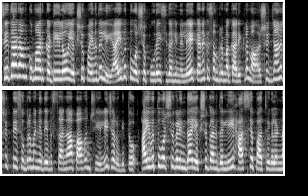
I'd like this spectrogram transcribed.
ಸೀತಾರಾಮ್ ಕುಮಾರ್ ಕಟೀಲು ಯಕ್ಷಪಯಣದಲ್ಲಿ ಐವತ್ತು ವರ್ಷ ಪೂರೈಸಿದ ಹಿನ್ನೆಲೆ ಕನಕ ಸಂಭ್ರಮ ಕಾರ್ಯಕ್ರಮ ಶ್ರೀ ಜ್ಞಾನಶಕ್ತಿ ಸುಬ್ರಹ್ಮಣ್ಯ ದೇವಸ್ಥಾನ ಪಾವಂಜಿಯಲ್ಲಿ ಜರುಗಿತು. ಐವತ್ತು ವರ್ಷಗಳಿಂದ ಯಕ್ಷಗಾನದಲ್ಲಿ ಹಾಸ್ಯ ಪಾತ್ರಗಳನ್ನ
